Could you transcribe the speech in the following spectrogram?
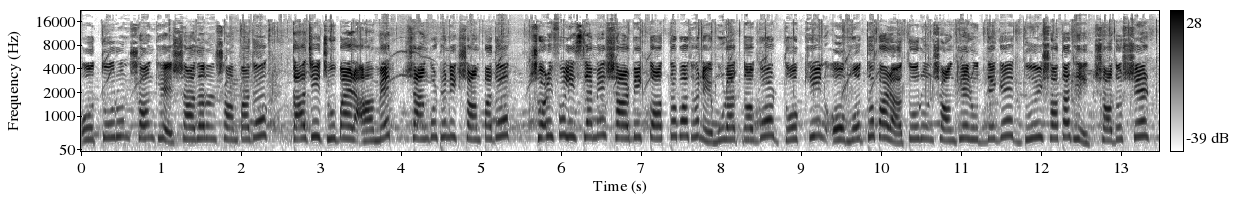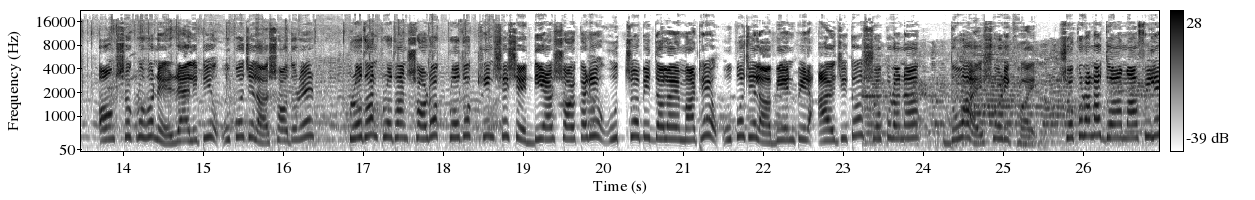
ও তরুণ সংঘের সাধারণ সম্পাদক কাজী জুবায়ের আহমেদ, সাংগঠনিক সম্পাদক শরীফুল ইসলামের সার্বিক তত্ত্বাবধানে মুরাদনগর, দক্ষিণ ও মধ্যপাড়া তরুণ সংঘের উদ্যোগে দুই শতাধিক সদস্যের অংশগ্রহণে র্যালিটি উপজেলা সদরের প্রধান প্রধান সড়ক প্রদক্ষিণ শেষে ডিয়ার সরকারি উচ্চ বিদ্যালয়ের মাঠে উপজেলা বিএনপির আয়োজিত শোকরানা দোয়ায় শরিক হয়। শোকরানা দোয়া মাহফিলে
